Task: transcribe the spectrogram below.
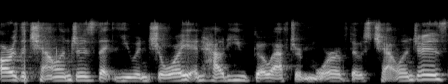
are the challenges that you enjoy and how do you go after more of those challenges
